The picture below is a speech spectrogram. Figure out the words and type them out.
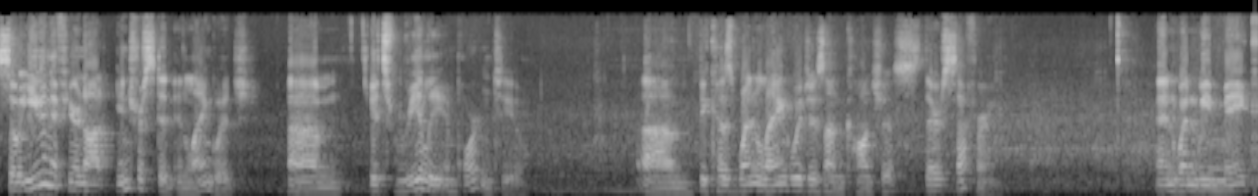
so even if you're not interested in language, um, it's really important to you. Um, because when language is unconscious, there's suffering. And when we make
